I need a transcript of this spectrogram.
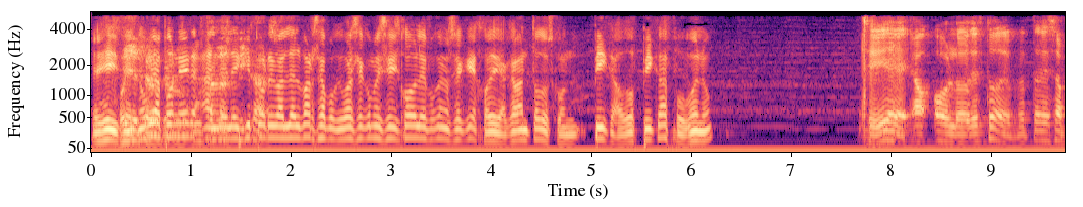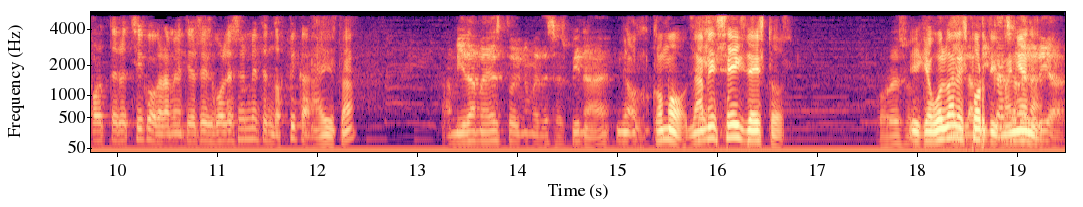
que dice, Oye, no voy a poner al del equipo picas. rival del Barça porque igual se come seis goles, porque no sé qué. Joder, y acaban todos con pica o dos picas, pues bueno. Sí, eh, o lo de esto, de pronto ese portero chico que le ha metido 6 goles y meten dos picas. Ahí está. A mí dame esto y no me des espina, ¿eh? No, ¿Cómo? Dame seis de estos. Por eso. Y que vuelva al Sporting mañana.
